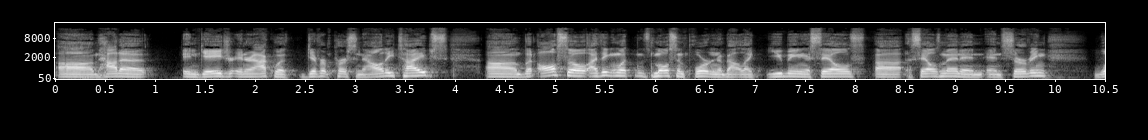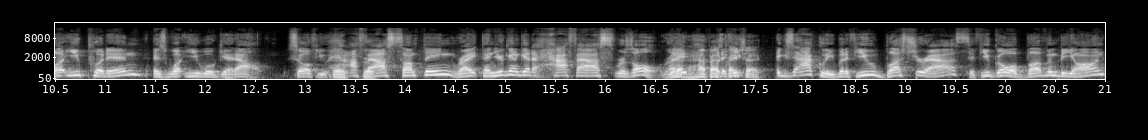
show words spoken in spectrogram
um, how to engage or interact with different personality types. Um, but also, I think what's most important about like you being a sales uh, salesman and, and serving, what you put in is what you will get out. So if you half-ass something, right, then you're going to get a half-ass result, right? Yeah, half-ass if you- paycheck. exactly. But if you bust your ass, if you go above and beyond,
